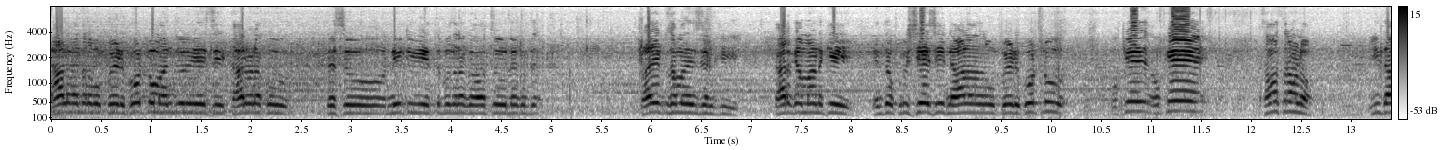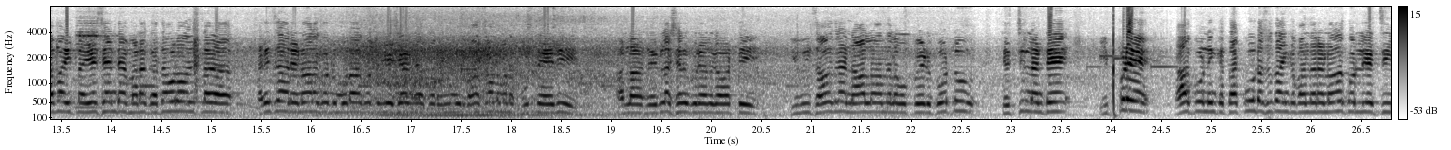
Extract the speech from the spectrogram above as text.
నాలుగు వందల ముప్పై ఏడు కోట్లు మంజూరు చేసి కాలువలకు ప్లస్ నీటి ఎత్తిపోతలకు కావచ్చు లేకపోతే ప్రాజెక్టు సంబంధించిన కార్యక్రమానికి ఎంతో కృషి చేసి నాలుగు వందల ముప్పై ఏడు కోట్లు ఒకే ఒకే సంవత్సరంలో ఈ దఫా ఇట్లా చేసంటే మన గతంలో ఇట్లా కనీసం రెండు వందల కోట్లు మూడు వందల కోట్లు చేసంటే ఒక రెండు మూడు సంవత్సరాలు మనకు పూర్తయ్యేది. అట్లా నిర్లక్ష్యానికి గురైంది కాబట్టి ఇవి సంవత్సరాలు సంవత్సరం నాలుగు వందల ముప్పై ఏడు కోట్లు తెచ్చిందంటే ఇప్పుడే కాకుండా ఇంకా తక్కువ ఉంటే సుధా ఇంకా వంద రెండు వందల కోట్లు తెచ్చి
